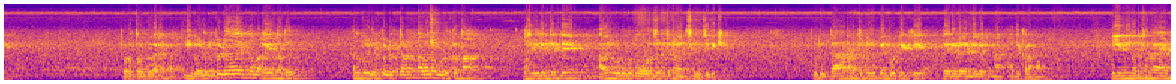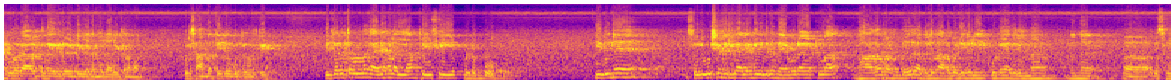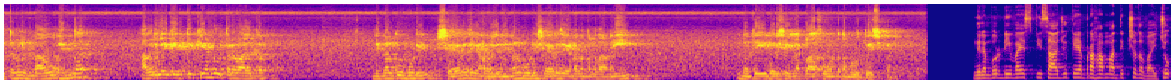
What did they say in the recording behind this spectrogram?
പുറത്തോട്ട് വരാൻ. ഈ വെളിപ്പെടുക എന്ന് പറയുന്നത് അത് വെളിപ്പെടുത്തുന്നവന് കൊടുക്കുന്ന ധൈര്യത്തിന്റെയും അവന് കൊടുക്കുന്ന ഊർജത്തിനും അനുസരിച്ചിരിക്കും. ഒരു ഉദാഹരണത്തിന് ഒരു പെൺകുട്ടിക്ക് നേരിടേണ്ടി വരുന്ന അതിക്രമം ഇല്ലെങ്കിൽ നിർധനരായിട്ടുള്ള ഒരാൾക്ക് നേരിടേണ്ടി വരുന്ന ഒരു അതിക്രമം ഒരു സാമ്പത്തിക കുറ്റകൃത്യം ഇത്തരത്തിലുള്ള കാര്യങ്ങളെല്ലാം ഫേസ് ചെയ്യപ്പെടുമ്പോൾ ഇതിന് സൊല്യൂഷൻ ഇല്ല അല്ലെങ്കിൽ ഇതിന് നിയമപരമായിട്ടുള്ള ഭാഗമുണ്ട്. അതിൽ നടപടികളിൽ കൂടെ അതിൽ നിന്ന് റിസൾട്ടുകൾ ഉണ്ടാവും എന്ന് അവരിലേക്ക് എത്തിക്കേണ്ട ഉത്തരവാദിത്തം നിങ്ങൾക്ക് കൂടി ഷെയർ ചെയ്യണം അല്ലെങ്കിൽ നിങ്ങൾ കൂടി ഷെയർ ചെയ്യണം എന്നുള്ളതാണ് ഈ ഇന്നത്തെ ഈ പരിശീലന ക്ലാസ് കൊണ്ട് നമ്മൾ ഉദ്ദേശിക്കുന്നത്. നിലമ്പൂർ ഡിവൈഎസ്പി സാജു കെ അബ്രഹാം അധ്യക്ഷത വഹിച്ചു.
